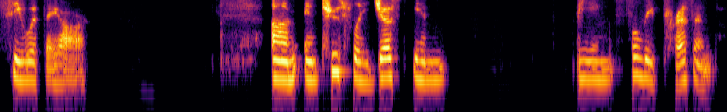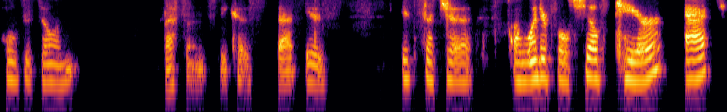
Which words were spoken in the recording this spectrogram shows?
see what they are. Um, and truthfully, just in being fully present holds its own lessons because that is it's such a, a wonderful self-care act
